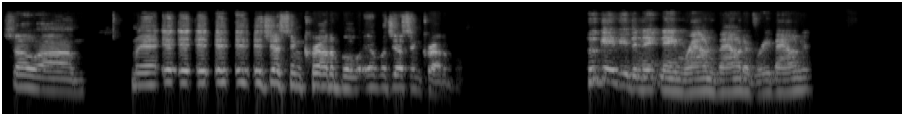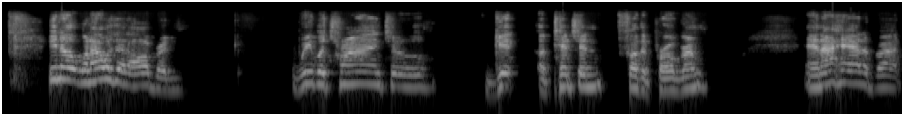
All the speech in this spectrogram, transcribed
So, um, man, it, it, it, it, it's just incredible. It was just incredible. Who gave you the nickname Round Mound of Rebound? You know, when I was at Auburn, we were trying to get attention for the program. And I had about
